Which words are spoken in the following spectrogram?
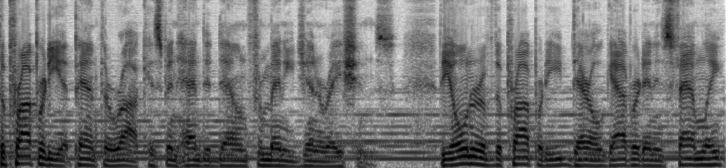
The property at Panther Rock has been handed down for many generations. The owner of the property, Daryl Gabbard, and his family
